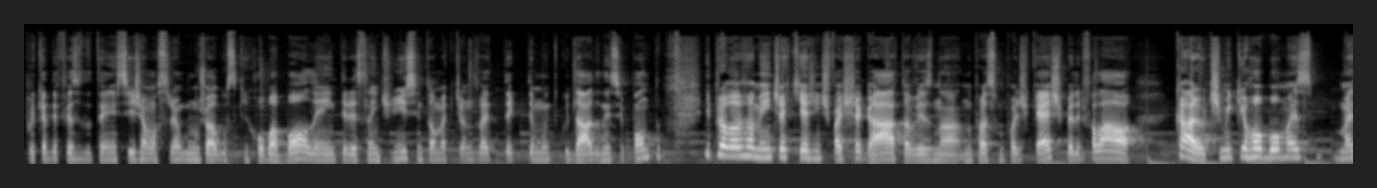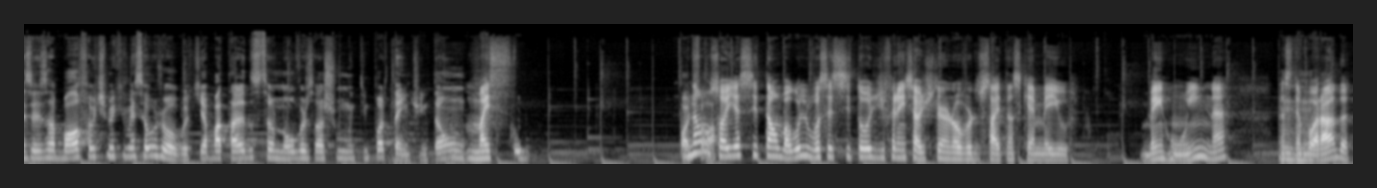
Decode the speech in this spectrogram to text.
porque a defesa do Tennessee já mostrou em alguns jogos que rouba a bola, e é interessante nisso, então o Mac Jones vai ter que ter muito cuidado nesse ponto. E provavelmente aqui a gente vai chegar, talvez na- no próximo podcast, Pedro, e falar, ó, cara, o time que roubou mais, mais vezes a bola foi o time que venceu o jogo. Aqui a batalha dos turnovers eu acho muito importante. Então, Mas pode não, falar. só ia citar um bagulho. Você citou o diferencial de turnover dos Titans, que é meio bem ruim, né? Nessa Uhum. temporada.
